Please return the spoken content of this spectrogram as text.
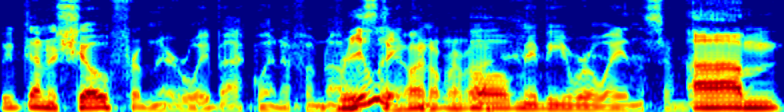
we've done a show from there way back when, if I'm not Really? mistaken. Oh, I don't remember that. Oh, maybe you were away in the summer. um,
